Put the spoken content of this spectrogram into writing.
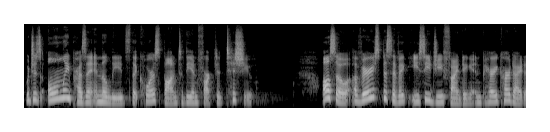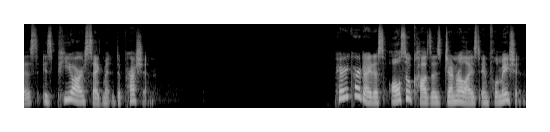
which is only present in the leads that correspond to the infarcted tissue. Also, a very specific ECG finding in pericarditis is PR segment depression. Pericarditis also causes generalized inflammation,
